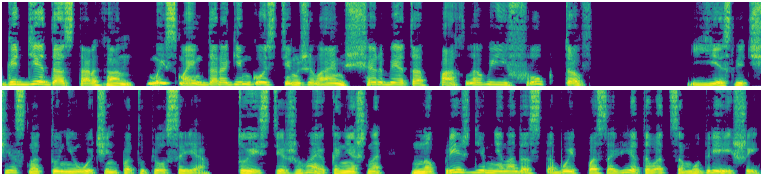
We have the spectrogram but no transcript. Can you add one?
Где Дастархан? Мы с моим дорогим гостем желаем щербета, пахлавы и фруктов. Если честно, то не очень потупился я. То есть и желаю, конечно, но прежде мне надо с тобой посоветоваться, мудрейший.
